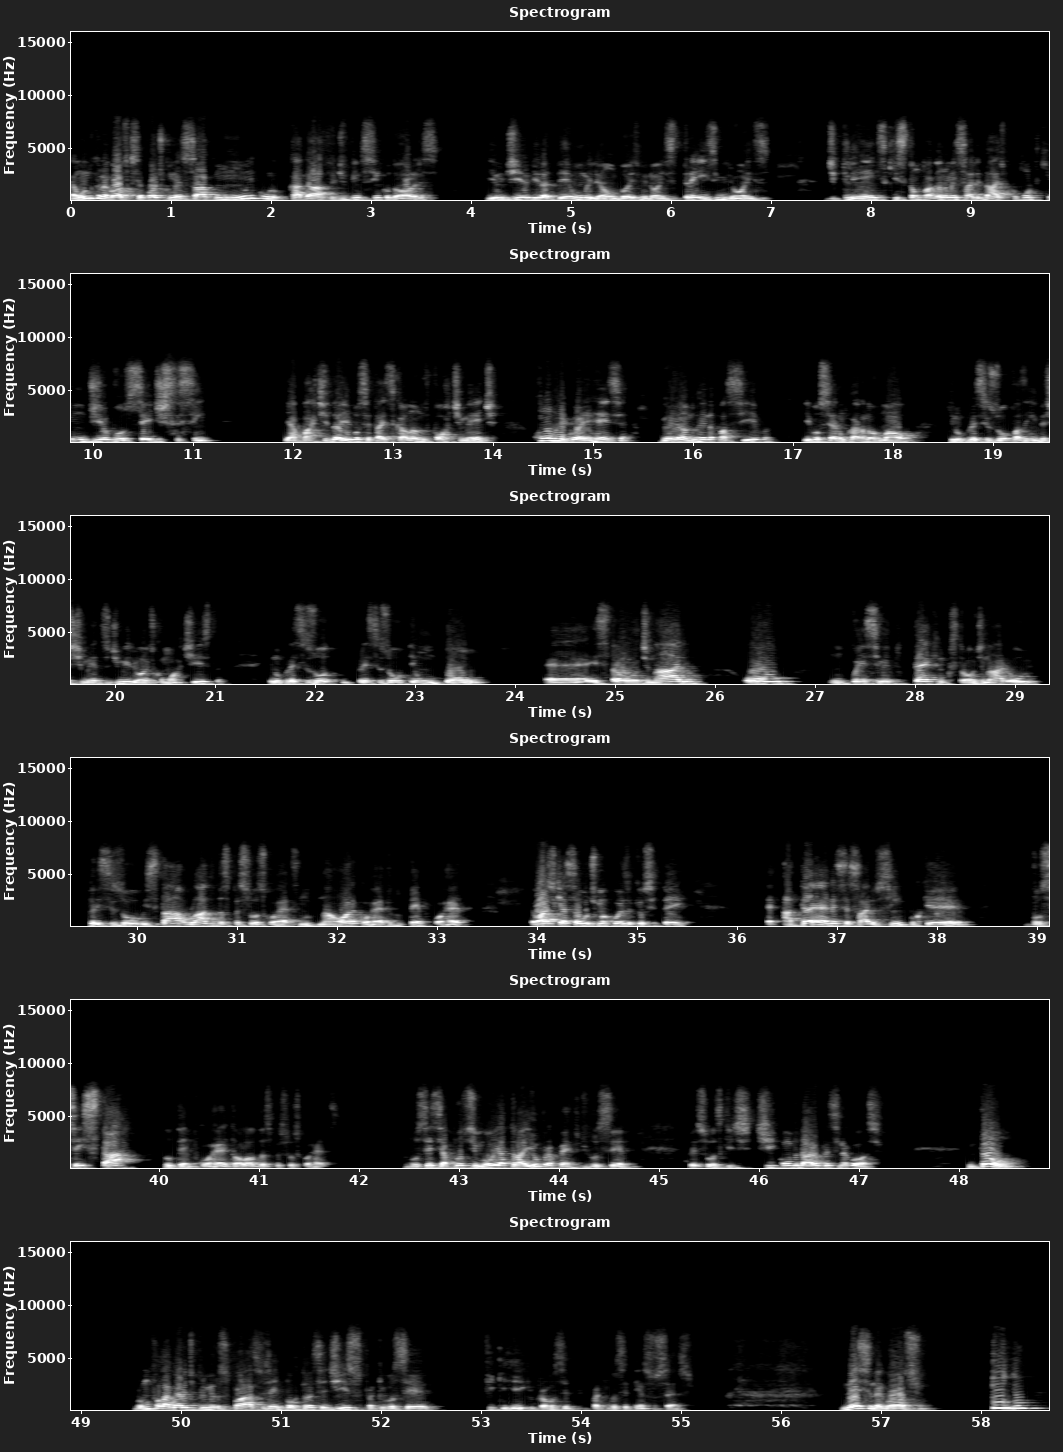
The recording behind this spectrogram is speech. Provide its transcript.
É o único negócio que você pode começar com um único cadastro de 25 dólares e um dia vir a ter 1 milhão, 2 milhões, 3 milhões de clientes que estão pagando mensalidade por conta que um dia você disse sim. E a partir daí você está escalando fortemente, com recorrência, ganhando renda passiva, e você era um cara normal que não precisou fazer investimentos de milhões como artista, que não precisou, precisou ter um dom é, extraordinário ou um conhecimento técnico extraordinário, ou precisou estar ao lado das pessoas corretas, na hora correta, do tempo correto. Eu acho que essa última coisa que eu citei é, até é necessário sim, porque você está no tempo correto, ao lado das pessoas corretas. Você se aproximou e atraiu para perto de você pessoas que te convidaram para esse negócio. Então, vamos falar agora de primeiros passos e a importância disso para que você fique rico, para você, para que você tenha sucesso. Nesse negócio, tudo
